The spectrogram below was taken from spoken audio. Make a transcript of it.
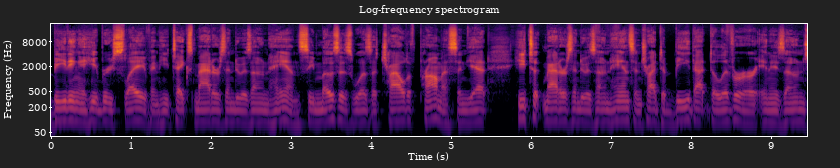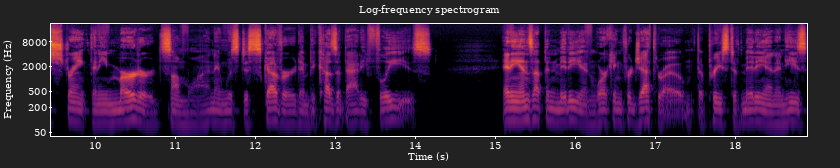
beating a Hebrew slave and he takes matters into his own hands. See, Moses was a child of promise, and yet he took matters into his own hands and tried to be that deliverer in his own strength. And he murdered someone and was discovered, and because of that, he flees. And he ends up in Midian working for Jethro, the priest of Midian, and he's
